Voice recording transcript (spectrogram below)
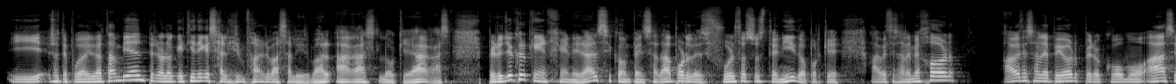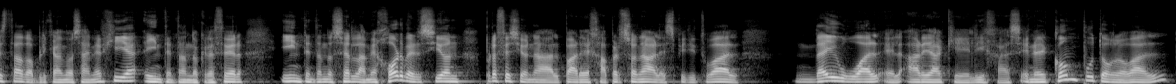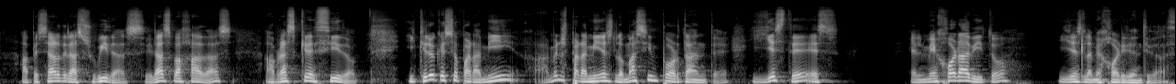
y eso te puede ayudar también, pero lo que tiene que salir mal va a salir mal, hagas lo que hagas. Pero yo creo que en general se compensará por el esfuerzo sostenido, porque a veces sale mejor, a veces sale peor, pero como has estado aplicando esa energía e intentando crecer, e intentando ser la mejor versión profesional, pareja, personal, espiritual, da igual el área que elijas. En el cómputo global, a pesar de las subidas y las bajadas, habrás crecido. Y creo que eso para mí, al menos para mí, es lo más importante. Y este es el mejor hábito y es la mejor identidad.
